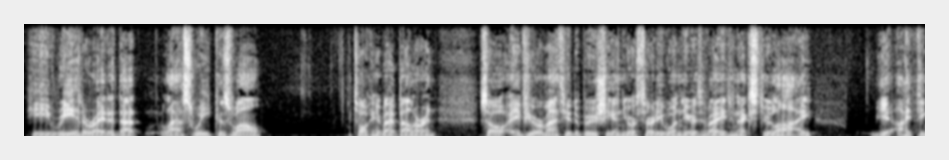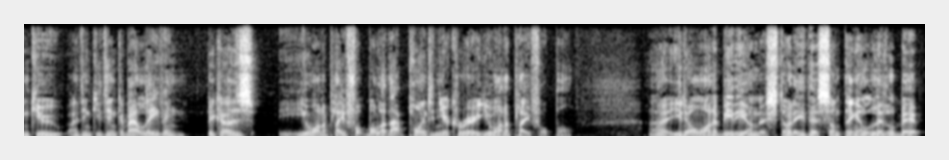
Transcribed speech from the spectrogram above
He reiterated that last week as well, talking about Bellerin. So if you're Matthew Debuchy and you're 31 years of age next July, yeah, I think you I think you think about leaving because you want to play football. At that point in your career, you want to play football. Uh, you don't want to be the understudy. There's something a little bit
